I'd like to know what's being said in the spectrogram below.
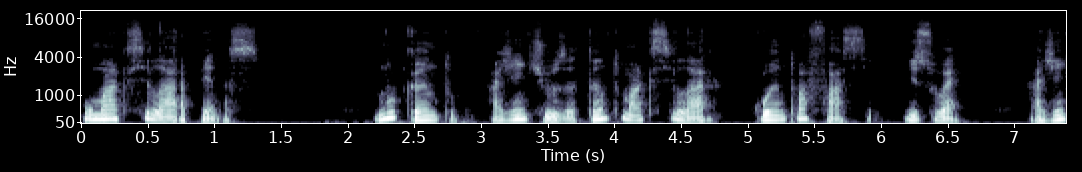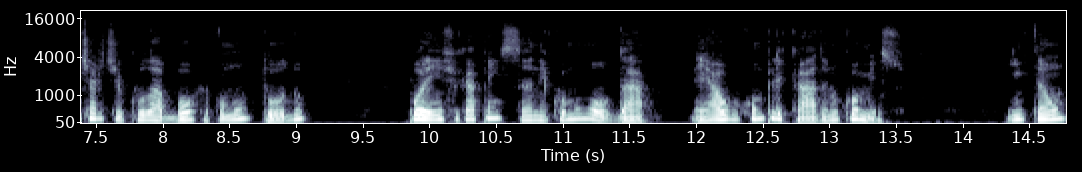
o maxilar apenas. No canto, a gente usa tanto o maxilar quanto a face, isso é, a gente articula a boca como um todo, porém ficar pensando em como moldar é algo complicado no começo. Então,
